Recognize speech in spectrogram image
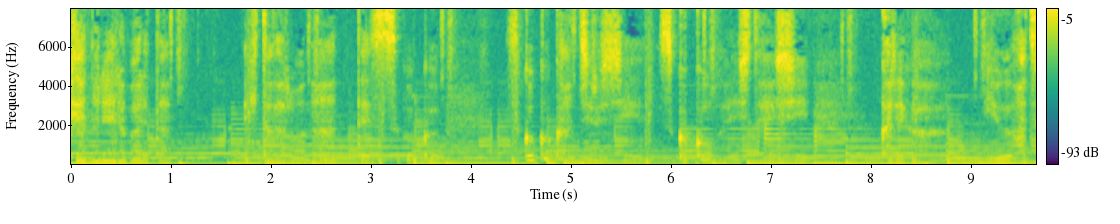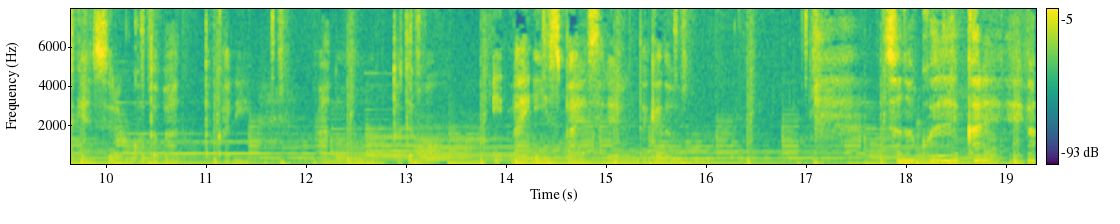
ピアノに選ばれた人だろうなってすごくすごく感じるしすごく応援したいし彼が言う発言する言葉その声彼が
